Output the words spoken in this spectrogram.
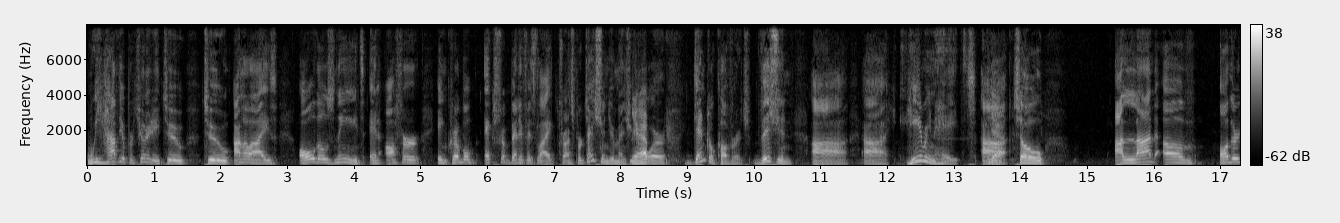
we have the opportunity to to analyze all those needs and offer incredible extra benefits like transportation you mentioned Yep. or dental coverage vision uh, uh, hearing aids uh, Yeah. so a lot of other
